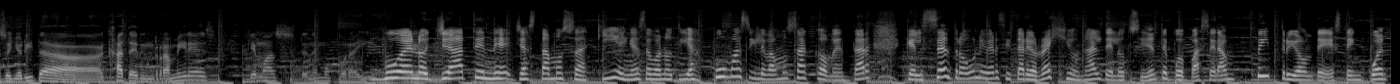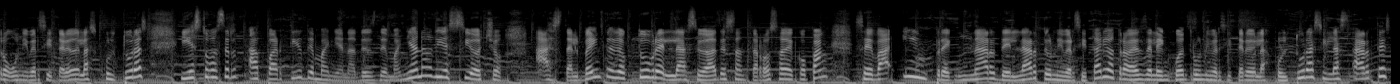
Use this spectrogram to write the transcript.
Señorita Catherine Ramírez, ¿qué más tenemos por ahí? Bueno, Em, ya, tené- ya estamos aquí en este Buenos Días Pumas y le vamos a comentar que el Centro Universitario Regional del Occidente pues va a ser anfitrión de este encuentro universitario de las culturas y esto va a ser a partir de mañana, desde mañana 18 hasta el 20 de octubre la ciudad de Santa Rosa de Copán se va a impregnar del arte universitario a través del encuentro universitario de las culturas y las artes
